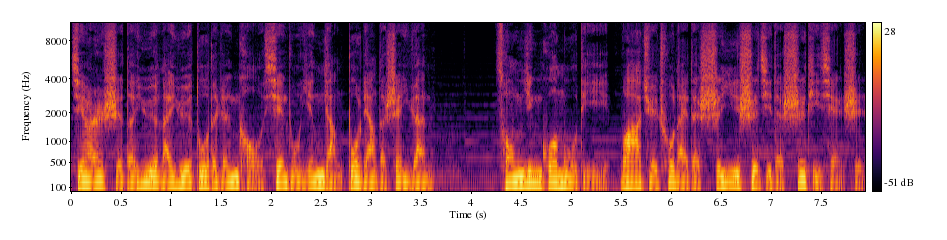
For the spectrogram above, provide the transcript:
进而使得越来越多的人口陷入营养不良的深渊。从英国墓地挖掘出来的十一世纪的尸体显示，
